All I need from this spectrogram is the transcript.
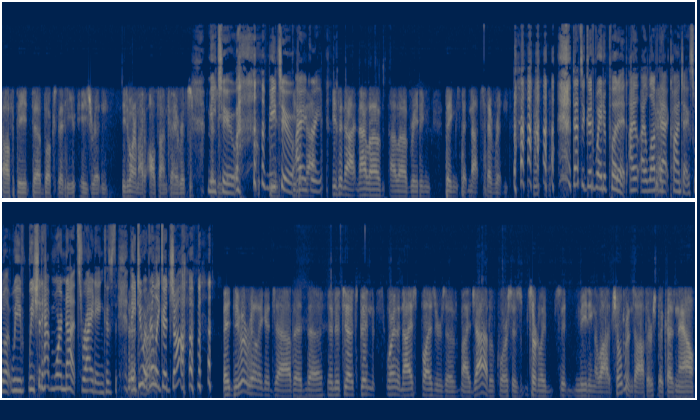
offbeat uh, books that he he's written he's one of my all-time favorites. Me too. Me too. I agree. Nut. He's a nut, and I love I love reading things that nuts have written. That's a good way to put it. I, I love that context. Well, we we should have more nuts writing because they do right. a really good job. they do a really good job, and uh, and it's you know, it's been one of the nice pleasures of my job. Of course, is certainly meeting a lot of children's authors because now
